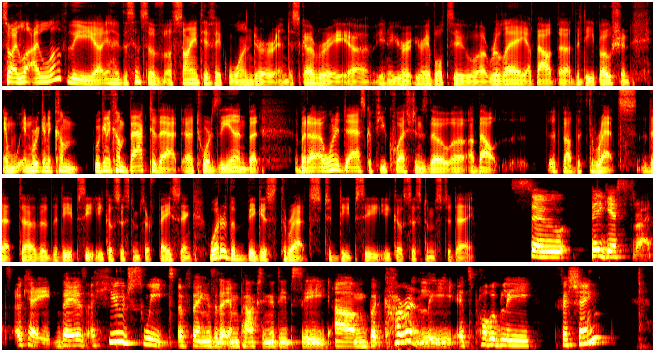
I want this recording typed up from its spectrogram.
So I, lo- I love the uh, you know, the sense of, of scientific wonder and discovery. Uh, you know, you're you're able to uh, relay about uh, the deep ocean, and and we're going to come we're going to come back to that uh, towards the end. But but I wanted to ask a few questions though uh, about about the threats that the, the deep sea ecosystems are facing. What are the biggest threats to deep sea ecosystems today? So biggest threats okay there's a huge suite of things that are impacting the deep sea um, but currently it's probably fishing.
